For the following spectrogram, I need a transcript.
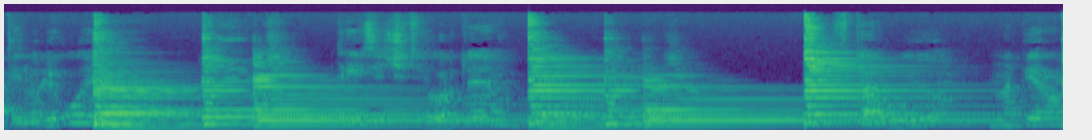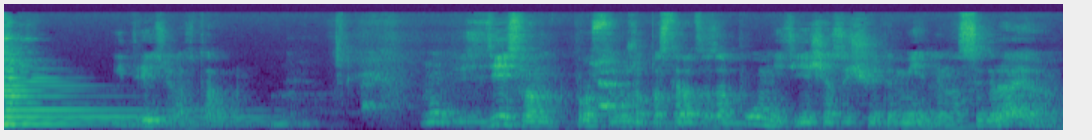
пятой нулевой. Третья, четвертая. Вторую на первом. И третью на втором. Ну, здесь вам просто нужно постараться запомнить. Я сейчас еще это медленно сыграю.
